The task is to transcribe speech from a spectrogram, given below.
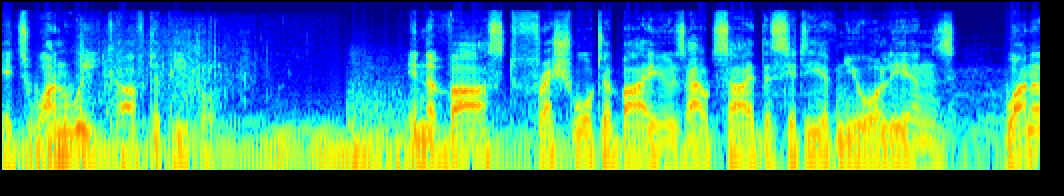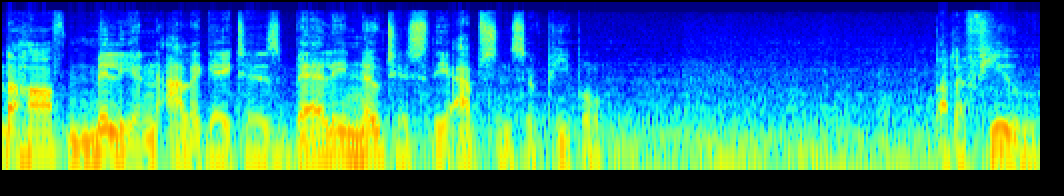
It's one week after people. In the vast freshwater bayous outside the city of New Orleans, one and a half million alligators barely notice the absence of people. But a few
